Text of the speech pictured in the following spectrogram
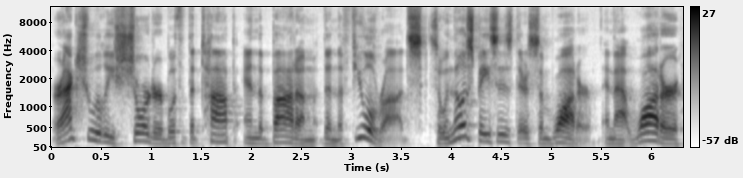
are actually shorter both at the top and the bottom than the fuel rods. So in those spaces, there's some water, and that water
